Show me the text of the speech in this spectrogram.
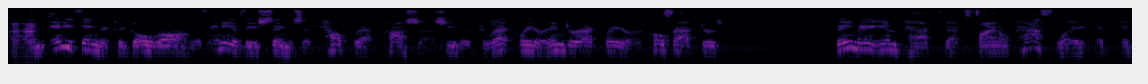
Uh-huh. and anything that could go wrong with any of these things that help that process, either directly or indirectly or cofactors, they may impact that final pathway at, at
